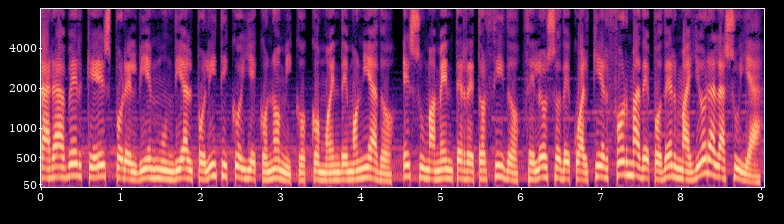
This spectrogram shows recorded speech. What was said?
Hará ver que es por el bien mundial político y económico como endemoniado, es sumamente retorcido, celoso de cualquier forma de poder mayor a la suya.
